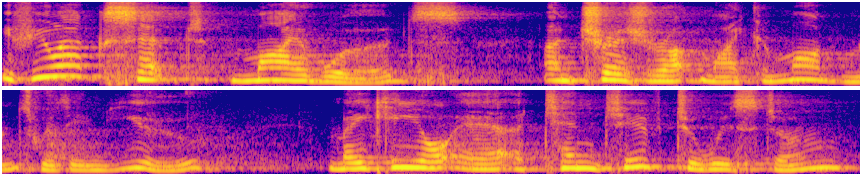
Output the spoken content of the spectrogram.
if you accept my words and treasure up my commandments within you, making your ear attentive to wisdom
